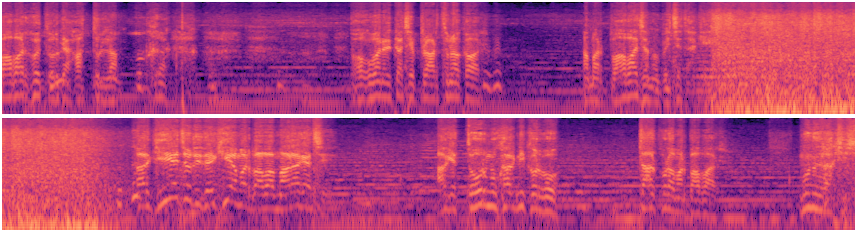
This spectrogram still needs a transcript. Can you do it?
বাবার হয়ে তোর গায়ে হাত তুললাম। ভগবানের কাছে প্রার্থনা কর আমার বাবা যেন বেঁচে থাকে। আর গিয়ে যদি দেখি আমার বাবা মারা গেছে আগে তোর মুখাগ্নি করব তারপর আমার বাবার। মনে রাখিস।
